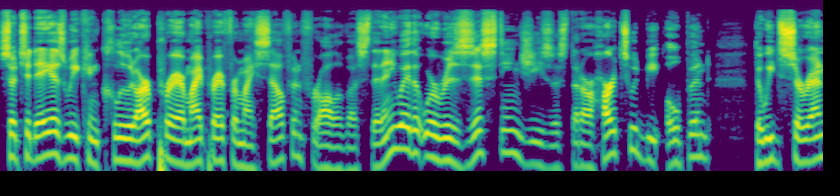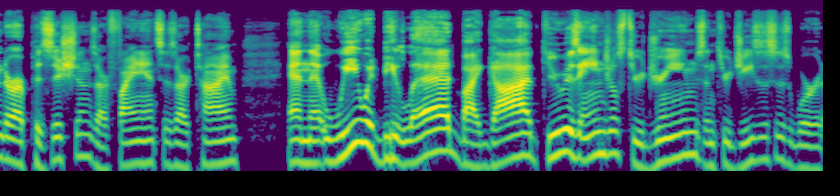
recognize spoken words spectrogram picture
So today, as we conclude our prayer, my prayer for myself and for all of us, that any way that we're resisting Jesus, that our hearts would be opened, that we'd surrender our positions, our finances, our time, and that we would be led by God through his angels, through dreams, and through Jesus' word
